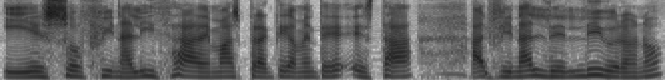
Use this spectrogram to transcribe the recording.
y eso finaliza, además prácticamente está al final del libro, ¿no?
